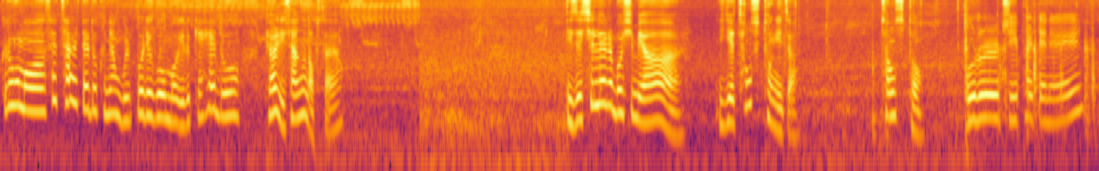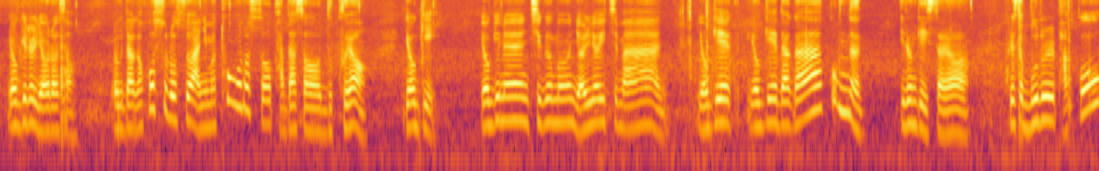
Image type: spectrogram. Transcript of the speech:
그리고 뭐 세차할 때도 그냥 물 뿌리고 뭐 이렇게 해도 별 이상은 없어요. 이제 실내를 보시면 이게 청수통이죠. 청수통. 물을 주입할 때는 여기를 열어서 여기다가 호스로서 아니면 통으로서 받아서 넣고요. 여기 여기는 지금은 열려 있지만 여기에 여기에다가 꼽는 이런 게 있어요. 그래서 물을 받고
